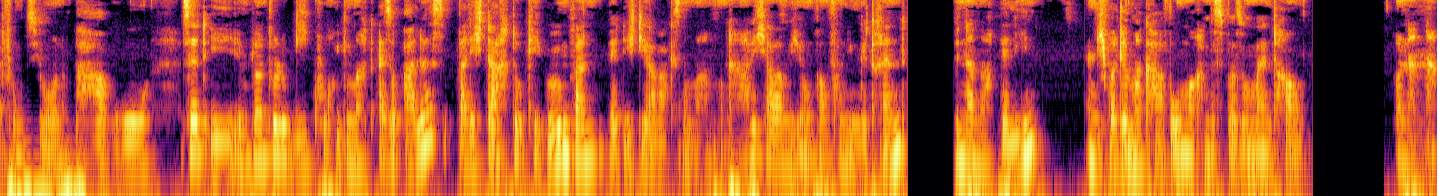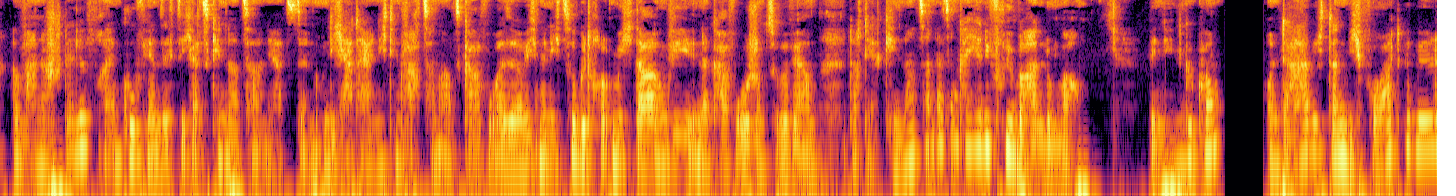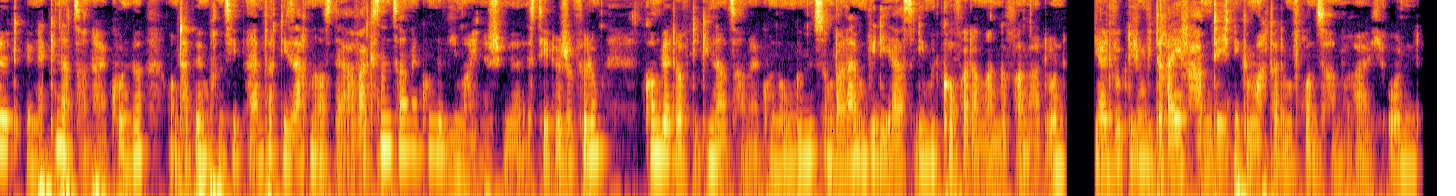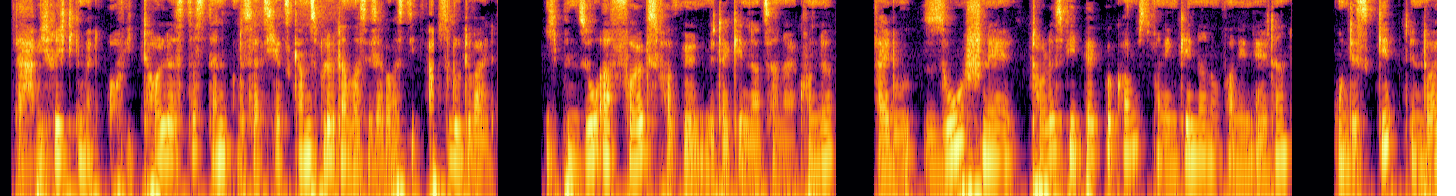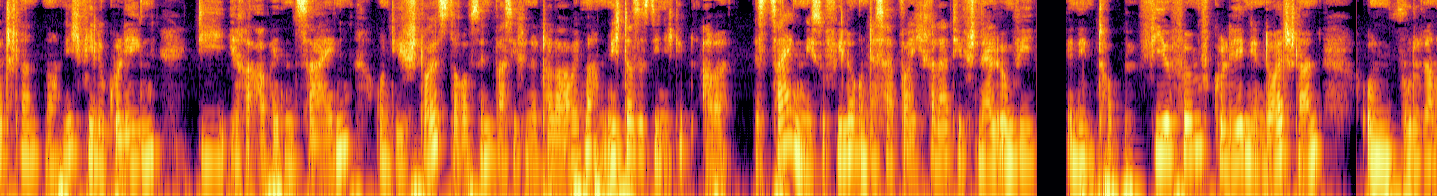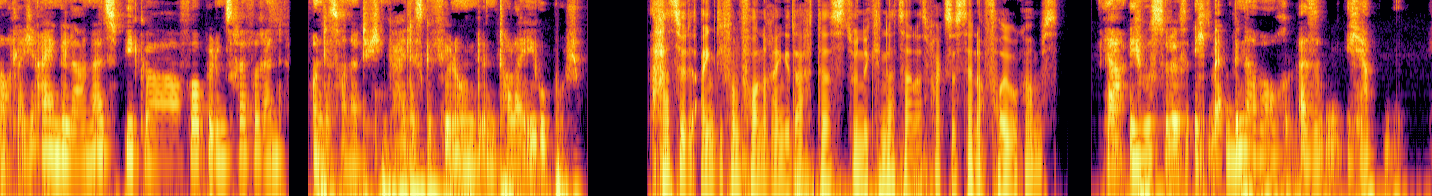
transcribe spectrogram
Funktion, Paro, ZE, Implantologie, Kuri gemacht. Also alles, weil ich dachte, okay, irgendwann werde ich die Erwachsene machen. Und habe ich aber mich irgendwann von ihm getrennt, bin dann nach Berlin und ich wollte immer KFO machen, das war so mein Traum. Und dann war eine Stelle frei im Q64 als Kinderzahnärztin. Und ich hatte halt nicht den Fachzahnarzt KFO. Also habe ich mir nicht zugetraut, mich da irgendwie in der KFO schon zu bewerben. Dachte, ja, Kinderzahnärztin kann ich ja die Frühbehandlung machen. Bin hingekommen, und da habe ich dann mich fortgebildet in der Kinderzahnheilkunde und habe im Prinzip einfach die Sachen aus der Erwachsenenzahnheilkunde, wie mache ich eine schöne ästhetische Füllung, komplett auf die Kinderzahnheilkunde umgemünzt und war da irgendwie die erste, die mit Kofferdamm angefangen hat und die halt wirklich irgendwie drei Farbentechnik gemacht hat im Frontzahnbereich. Und da habe ich richtig gemerkt, oh, wie toll ist das denn? Und das hört sich jetzt ganz blöd an, was ich sage, aber es ist die absolute Wahrheit. Ich bin so erfolgsverwöhnt mit der Kinderzahnheilkunde, weil du so schnell tolles Feedback bekommst von den Kindern und von den Eltern und es gibt in Deutschland noch nicht viele Kollegen, die ihre Arbeiten zeigen und die stolz darauf sind, was sie für eine tolle Arbeit machen. Nicht, dass es die nicht gibt, aber es zeigen nicht so viele und deshalb war ich relativ schnell irgendwie in den Top 4, 5 Kollegen in Deutschland und wurde dann auch gleich eingeladen als Speaker, Vorbildungsreferent und das war natürlich ein geiles Gefühl und ein toller Ego-Push. Hast du eigentlich von vornherein gedacht, dass du eine Kinderzahnarztpraxis dann auch voll bekommst? Ja, ich wusste das. Ich bin aber auch, also ich habe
